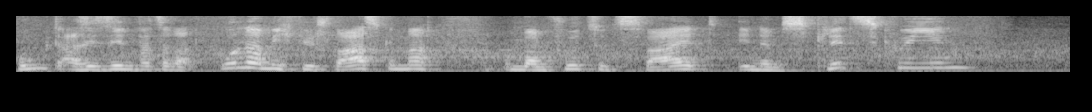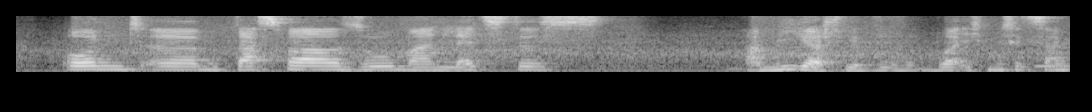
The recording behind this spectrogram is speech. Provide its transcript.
Punkte. Also jedenfalls hat das unheimlich viel Spaß gemacht. Und man fuhr zu zweit in einem Splitscreen. Und ähm, das war so mein letztes Amiga-Spiel. Wo- wo- Ich muss jetzt sagen,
